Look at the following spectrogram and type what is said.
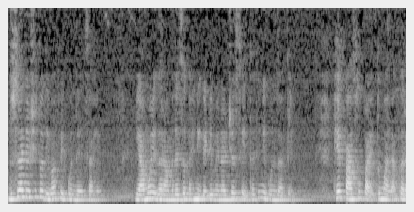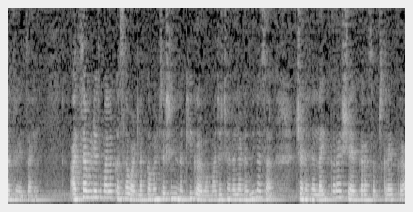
दुसऱ्या दिवशी तो दिवा फेकून द्यायचा आहे. यामुळे घरामध्ये जर काही निगेटिव्ह एनर्जी असेल तर ती निघून जाते. हे पाच उपाय तुम्हाला करत राहायचं आहे. आजचा व्हिडिओ तुम्हाला कसा वाटला कमेंट सेक्शन नक्की कळवा. माझ्या चॅनलला नवीन असाल चॅनलला लाईक करा शेअर करा सबस्क्राईब करा.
